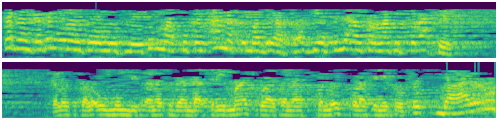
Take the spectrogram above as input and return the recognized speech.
Kadang-kadang orang tua muslim itu masukkan anak ke madrasah biasanya alternatif terakhir. Kalau sekolah umum di sana sudah tidak terima sekolah sana penuh sekolah sini tutup baru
